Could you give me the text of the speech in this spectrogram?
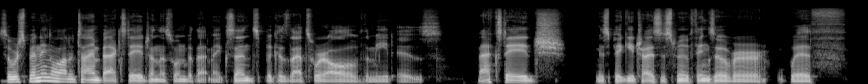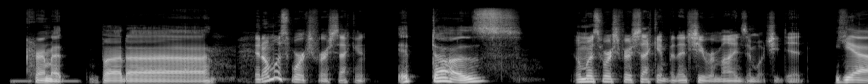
So we're spending a lot of time backstage on this one, but that makes sense because that's where all of the meat is. Backstage, Miss Piggy tries to smooth things over with Kermit, but uh It almost works for a second. it does. Almost works for a second, but then she reminds him what she did. Yeah,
